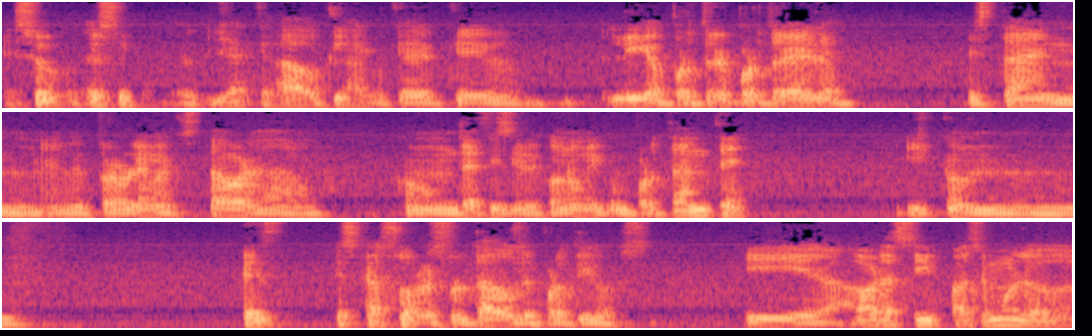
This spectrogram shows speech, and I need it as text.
Eso, eso ya ha quedado claro, que, Liga por traer por traer está en, el problema que está ahora con un déficit económico importante y con es, escasos resultados deportivos. Y ahora sí, pasémoslo,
